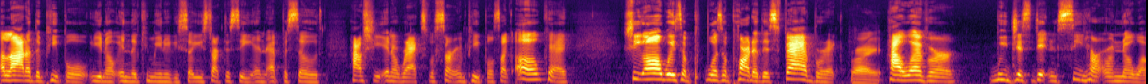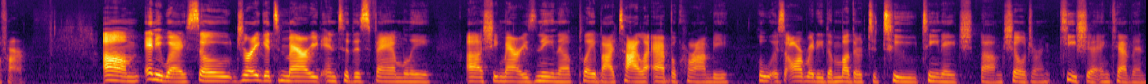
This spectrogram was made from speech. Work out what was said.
a lot of the people, you know, in the community. So you start to see in episodes how she interacts with certain people. It's like, oh, okay, she always a, was a part of this fabric. Right. However, we just didn't see her or know of her. Um, anyway, so Dre gets married into this family. Uh, she marries Nina, played by Tyla Abercrumbie, who is already the mother to two teenage um, children, Keisha and Kevin.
